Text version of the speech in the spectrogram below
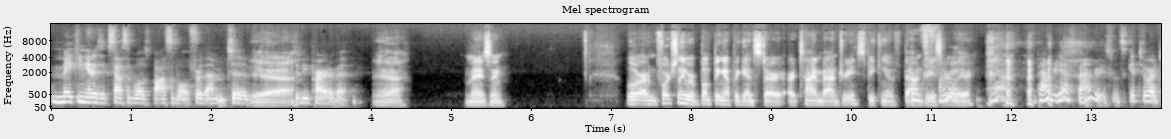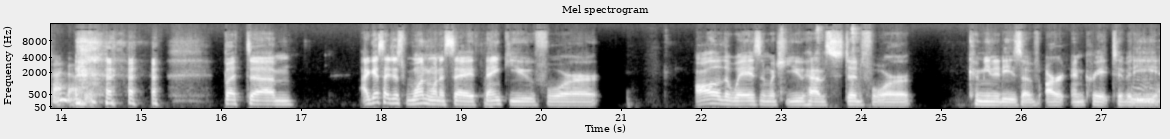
making it as accessible as possible for them to Yeah. to be part of it Yeah. Amazing. Laura, unfortunately, we're bumping up against our, our time boundary. Speaking of boundaries earlier. yeah boundary yes boundaries let's get to our time boundary but um, I guess I just one want to say thank you for all of the ways in which you have stood for communities of art and creativity Mm.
